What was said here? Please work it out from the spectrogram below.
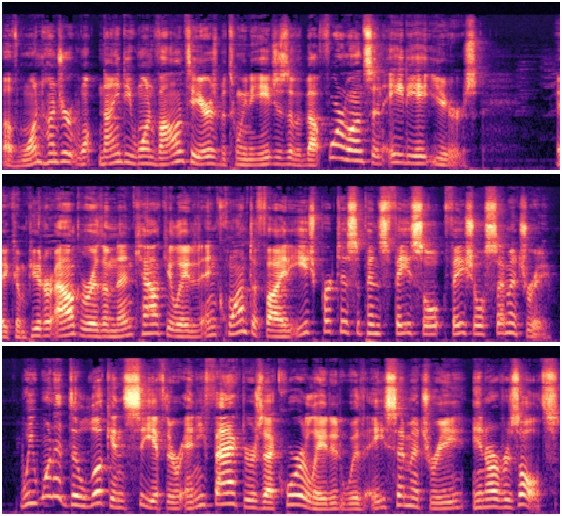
of 191 volunteers between the ages of about 4 months and 88 years. A computer algorithm then calculated and quantified each participant's facial, facial symmetry. We wanted to look and see if there were any factors that correlated with asymmetry in our results.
